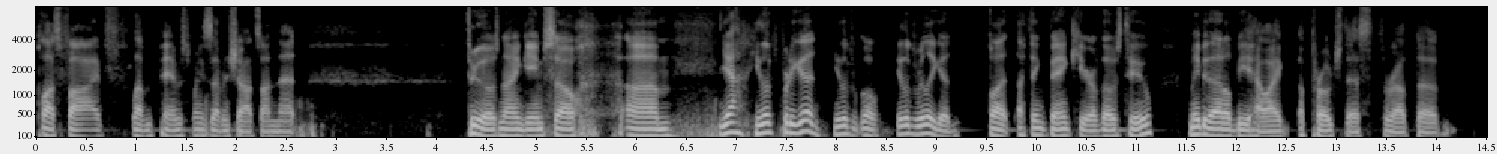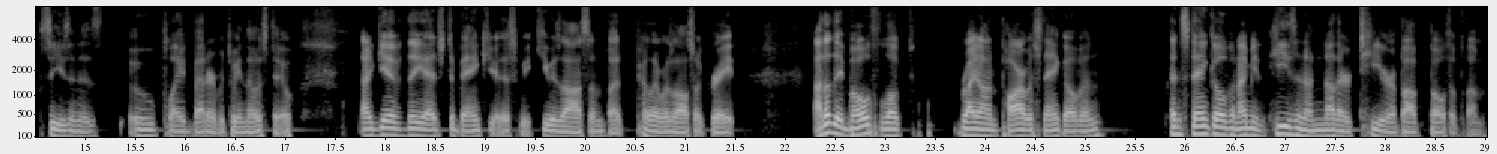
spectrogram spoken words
plus five, 11 pims, 27 shots on net through those nine games. So, um, yeah, he looked pretty good. He looked well. He looked really good. But I think Bankier of those two, maybe that'll be how I approach this throughout the season. Is who played better between those two. I'd give the edge to Bankier this week. He was awesome, but Pillar was also great. I thought they both looked right on par with Stankoven. And Stankoven, I mean, he's in another tier above both of them.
